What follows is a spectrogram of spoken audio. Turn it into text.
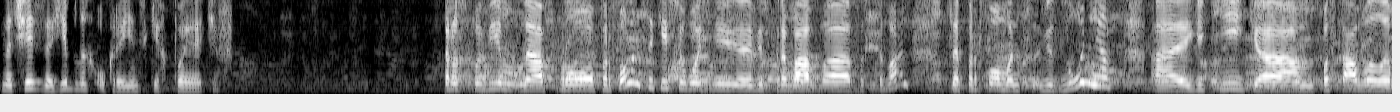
на честь загиблих українських поетів. Розповім е, про перформанс, який сьогодні відкривав е, фестиваль. Це перформанс відлуння, е, який поставили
